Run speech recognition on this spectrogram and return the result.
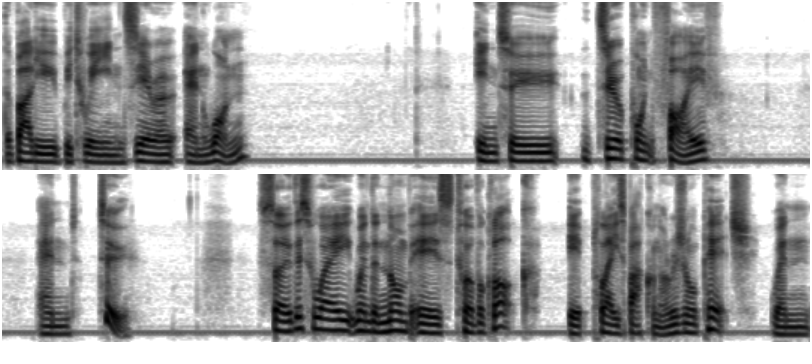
the value between 0 and 1 into 0 0.5 and 2. So this way, when the knob is 12 o'clock, it plays back on the original pitch. When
